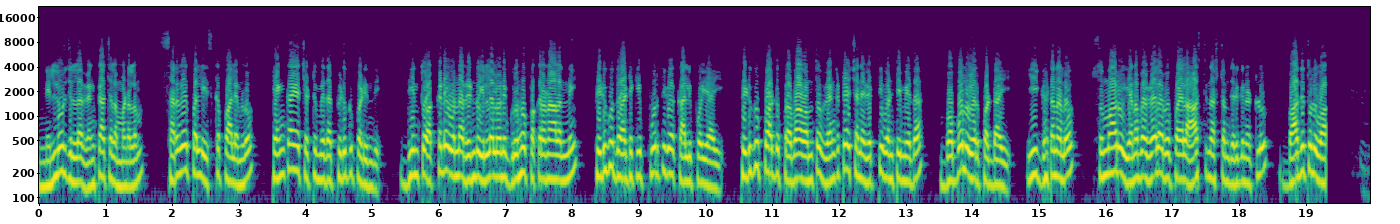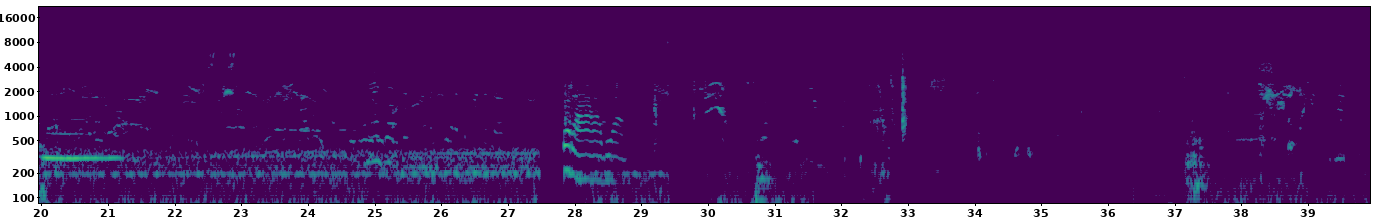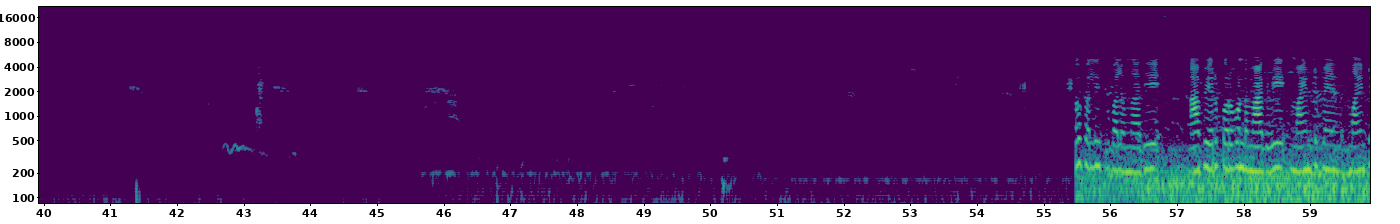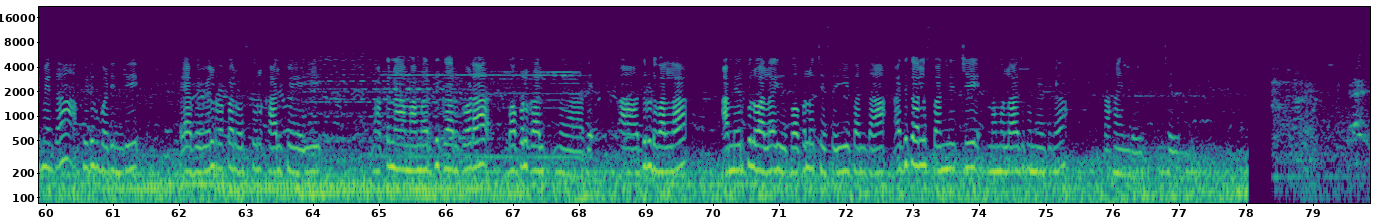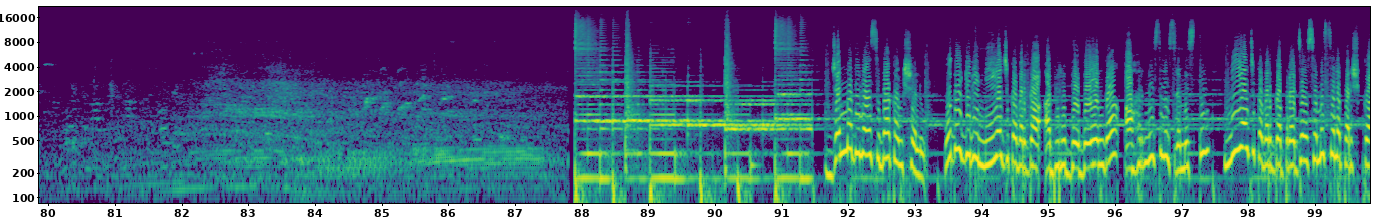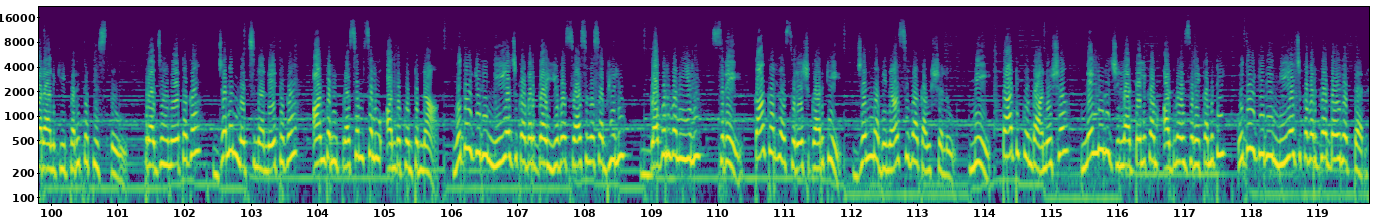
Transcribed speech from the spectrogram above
నెల్లూరు జిల్లా వెంకటాచలం మండలం సర్వేపల్లి ఇసుకపాలెంలో టెంకాయ చెట్టు మీద పిడుగు పడింది. దీంతో అక్కడే ఉన్న రెండు ఇళ్ళలోని గృహోపకరణాలన్నీ పిడుగు దాటికి పూర్తిగా కాలిపోయాయి. పిడుగుపాటు ప్రభావంతో వెంకటేష్ అనే వ్యక్తి వంటి మీద బొబ్బలు ఏర్పడ్డాయి. ఈ ఘటనలో సుమారు ఎనభై వేల రూపాయల ఆస్తి నష్టం జరిగినట్లు బాధితులు వా- పల్లి నాది. ఆ పేరు కొరగొండ మాధవి. మా ఇంటి మీద మా ఇంటి మీద పిడుగుపడింది. యాభై వేల రూపాయల వస్తువులు కాలిపోయాయి. పక్కన మా మరిది గారు కూడా బొబ్బలు కాలి అదే ఆ అదురుడు వల్ల ఆ మెరుపుల వల్ల ఈ బొబ్బలు వచ్చేసాయి. ఈ పంత అధికారులు స్పందించి మమ్మల్ని ఆదుకునేట్టుగా సహాయం చేయండి. జన్మదిన శుభాకాంక్షలు. ఉదయగిరి నియోజకవర్గ అభివృద్ధి ధ్యేయంగా అహర్నిశలు శ్రమిస్తూ నియోజకవర్గ ప్రజా సమస్యల పరిష్కారానికి పరితపిస్తూ ప్రజానేతగా జనం మెచ్చిన నేతగా అందరి ప్రశంసలు అందుకుంటున్న ఉదయగిరి నియోజకవర్గ యువ శాసనసభ్యులు గౌరవనీయులు శ్రీ కాకర్ల సురేష్ గారికి జన్మదిన శుభాకాంక్షలు. మీ తాటికొండ అనుష నెల్లూరు జిల్లా టెలికాం అడ్వైజరీ కమిటీ ఉదయగిరి నియోజకవర్గ డైరెక్టర్.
